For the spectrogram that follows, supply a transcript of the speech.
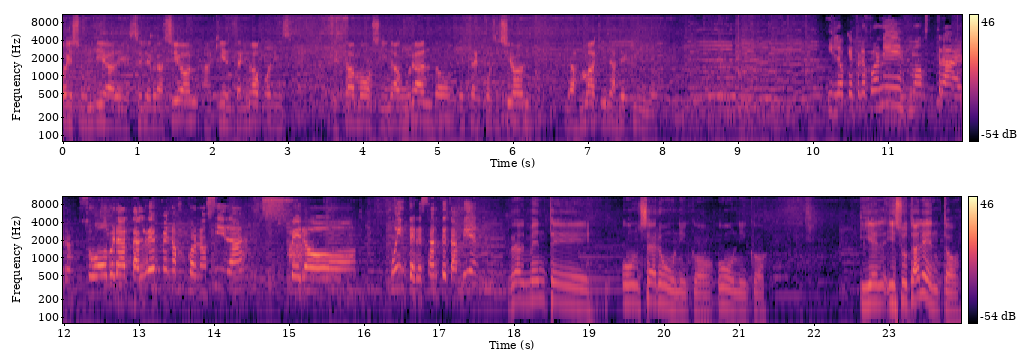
Hoy es un día de celebración aquí en Tecnópolis. Estamos inaugurando esta exposición, Las máquinas de Quino. Y lo que propone es mostrar su obra tal vez menos conocida, pero muy interesante también. Realmente un ser único, único. Y, el, y su talento,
